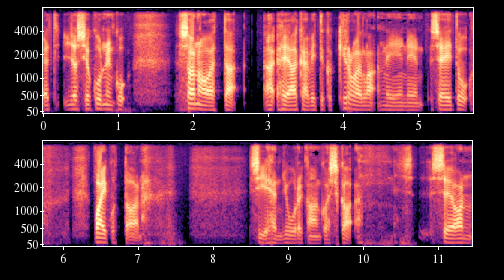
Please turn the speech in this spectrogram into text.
Et jos joku niin kuin sanoo, että hei älkää vittikö kiroilla, niin, niin se ei tule vaikuttaa siihen juurikaan, koska se on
